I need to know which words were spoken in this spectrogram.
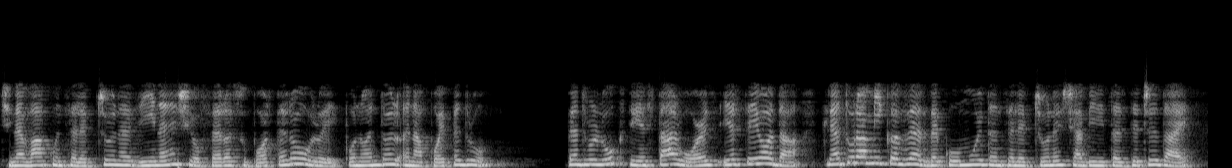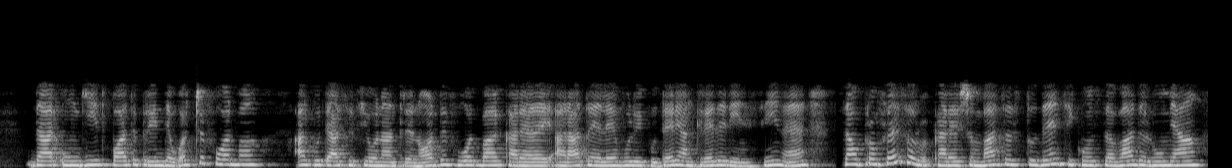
cineva cu înțelepciune vine și oferă suport eroului, punându-l înapoi pe drum. Pentru Luke din Star Wars este Yoda, creatura mică verde cu multă înțelepciune și abilități de Jedi, dar un ghid poate prinde orice formă, ar putea să fie un antrenor de fotbal care îi arată elevului puterea încrederii în sine sau profesorul care își învață studenții cum să vadă lumea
